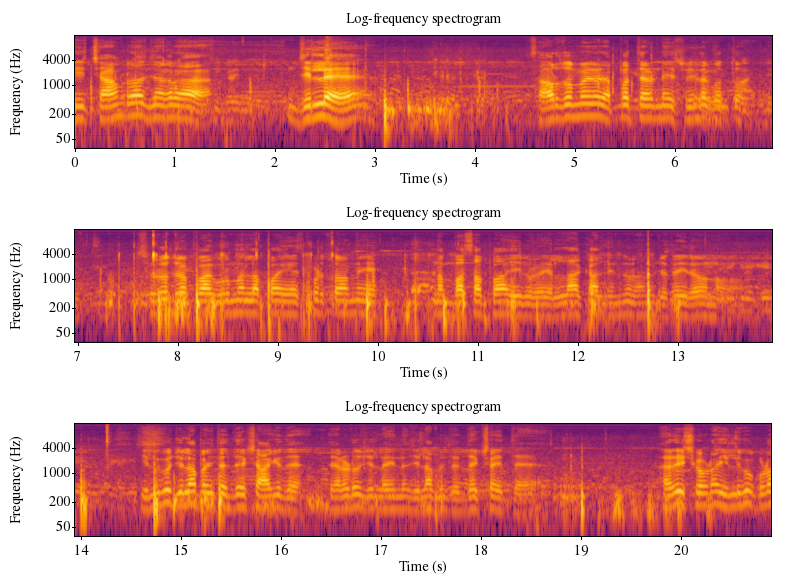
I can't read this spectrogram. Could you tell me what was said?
ಈ ಚಾಮರಾಜನಗರ ಜಿಲ್ಲೆ ಸಾವಿರದ ಒಂಬೈನೂರ ಎಪ್ಪತ್ತೆರಡನೇ ಇಸ್ವಿಯಿಂದ ಗೊತ್ತು. ಸುರುದ್ರಪ್ಪ ಗುರುಮಲ್ಲಪ್ಪ ಸ್ವಾಮಿ ನಮ್ಮ ಬಸಪ್ಪ ಇವರು ಎಲ್ಲ ಕಾಲದಿಂದ ನನ್ನ ಜೊತೆ ಇರೋನು. ಇಲ್ಲಿಗೂ ಜಿಲ್ಲಾ ಪಂಚಾಯತ್ ಅಧ್ಯಕ್ಷ ಆಗಿದೆ. ಎರಡೂ ಜಿಲ್ಲೆಯಿಂದ ಜಿಲ್ಲಾ ಪಂಚಾಯತ್ ಅಧ್ಯಕ್ಷ ಇದ್ದೆ ಹರೀಶ್ ಗೌಡ ಇಲ್ಲಿಗೂ ಕೂಡ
